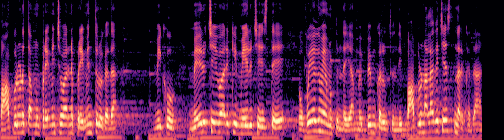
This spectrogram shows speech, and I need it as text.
పాపులను తమ్ము ప్రేమించే వారిని ప్రేమింతురు కదా. మీకు మేలు చేయవారికి మేలు చేస్తే ఉపయోగం ఏముంటుందయ్యా? మెప్పేం కలుగుతుంది. పాపులను అలాగే చేస్తున్నారు కదా.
